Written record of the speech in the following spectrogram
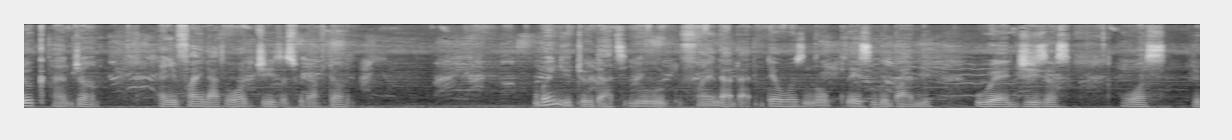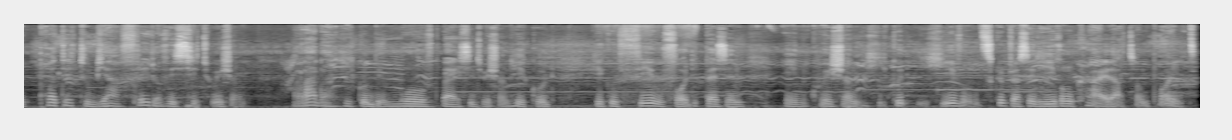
Luke, and John, and you find out what Jesus would have done. When you do that, you find out that there was no place in the Bible where Jesus was reported to be afraid of his situation. Rather, he could be moved by a situation. He could he could feel for the person in question. He could he even scripture said he even cried at some point.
